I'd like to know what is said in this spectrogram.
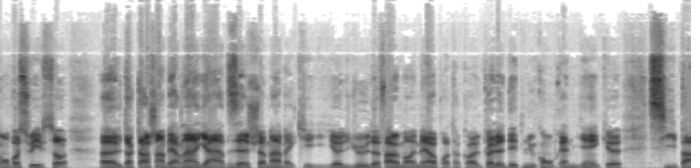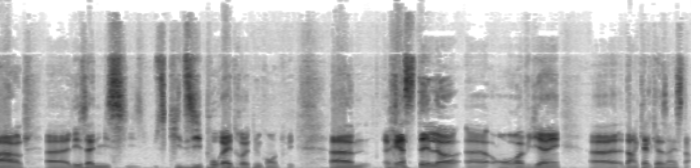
On va suivre ça. Euh, le docteur Chamberlain, hier, disait justement ben, qu'il y a lieu de faire un meilleur protocole, que le détenu comprenne bien que s'il parle, euh, les ce qu'il dit pourrait être retenu contre lui. Euh, restez là, on revient dans quelques instants.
